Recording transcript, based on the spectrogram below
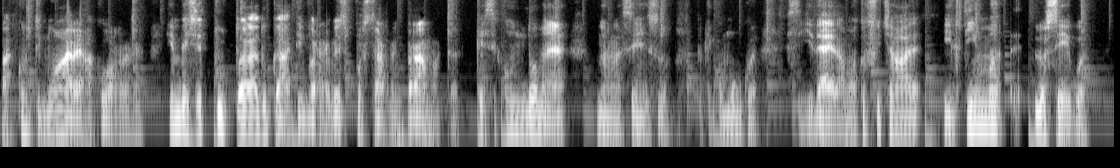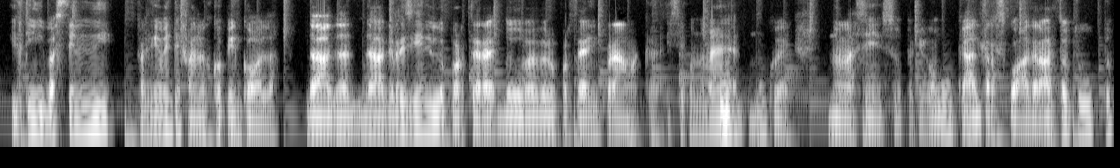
a continuare a correre. Invece tutta la Ducati vorrebbe spostarlo in Pramac, che secondo me non ha senso perché comunque se gli dai la moto ufficiale, il team eh, lo segue. Il team di Bastianini praticamente fanno il copia e incolla. Da, da, da Gresini lo, portere, lo dovrebbero portare in Pramac. E secondo me mm. comunque non ha senso. Perché comunque altra squadra, altro tutto.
